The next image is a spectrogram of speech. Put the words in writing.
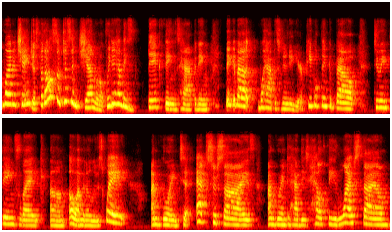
a lot of changes, but also just in general, if we didn't have these big things happening, think about what happens in the new year. People think about doing things like, um, oh, I'm going to lose weight, I'm going to exercise, I'm going to have these healthy lifestyle.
